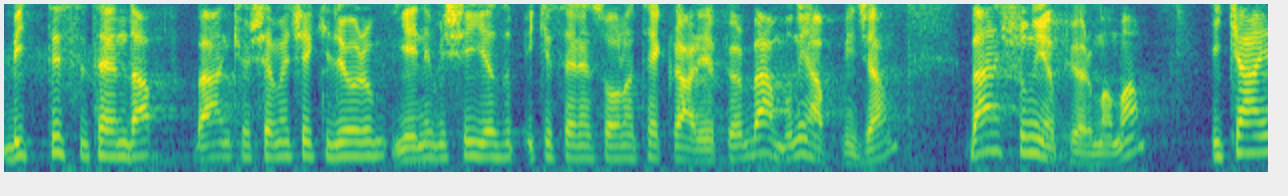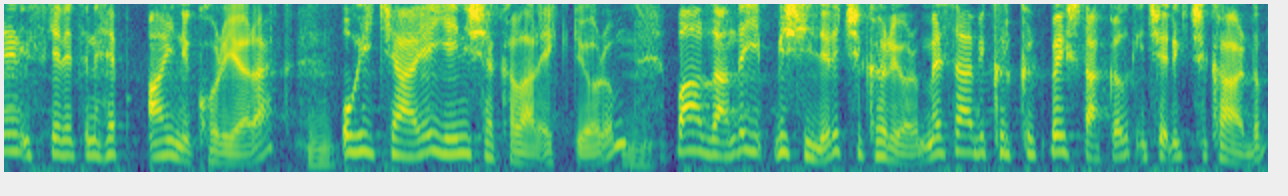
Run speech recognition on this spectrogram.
bitti stand up. Ben köşeme çekiliyorum. Yeni bir şey yazıp iki sene sonra tekrar yapıyorum. Ben bunu yapmayacağım. Ben şunu yapıyorum ama. Hikayenin iskeletini hep aynı koruyarak o hikayeye yeni şakalar ekliyorum. Bazen de bir şeyleri çıkarıyorum. Mesela bir 40-45 dakikalık içerik çıkardım.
